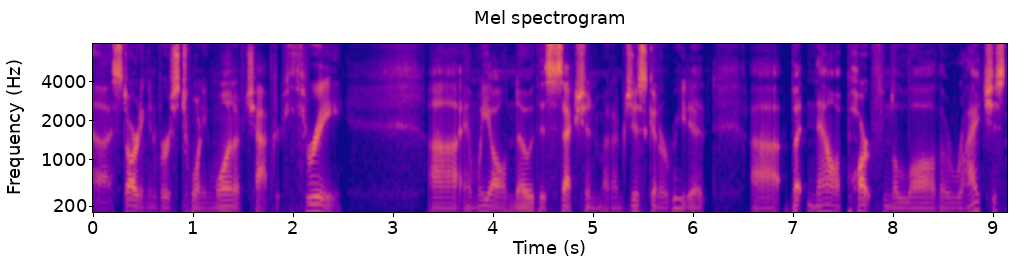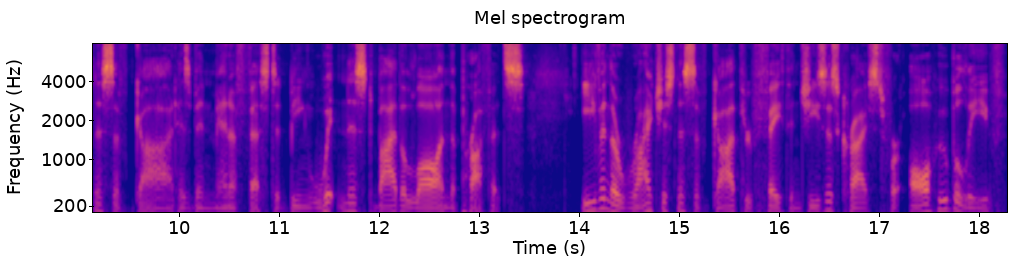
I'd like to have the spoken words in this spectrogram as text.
uh, starting in verse twenty one of chapter three. Uh, and we all know this section, but I'm just going to read it. Uh, but now, apart from the law, the righteousness of God has been manifested, being witnessed by the law and the prophets even the righteousness of God through faith in Jesus Christ for all who believe,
